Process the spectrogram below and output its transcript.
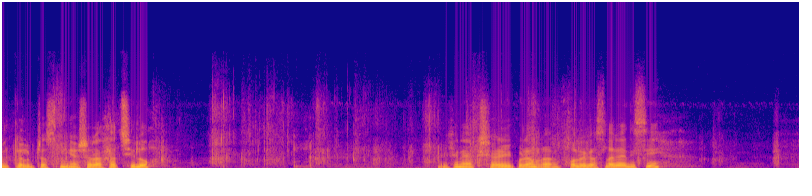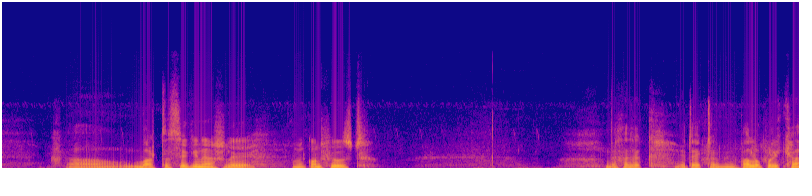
ইউক্যালিপটাস নিয়ে এসে রাখা ছিল। এখানে এক সারি করে আমরা ফলের গাছ লাগাই দিছি। বাড়তেছে কিনা আসলে আমি কনফিউজড দেখা যাক, এটা একটা ভালো পরীক্ষা।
